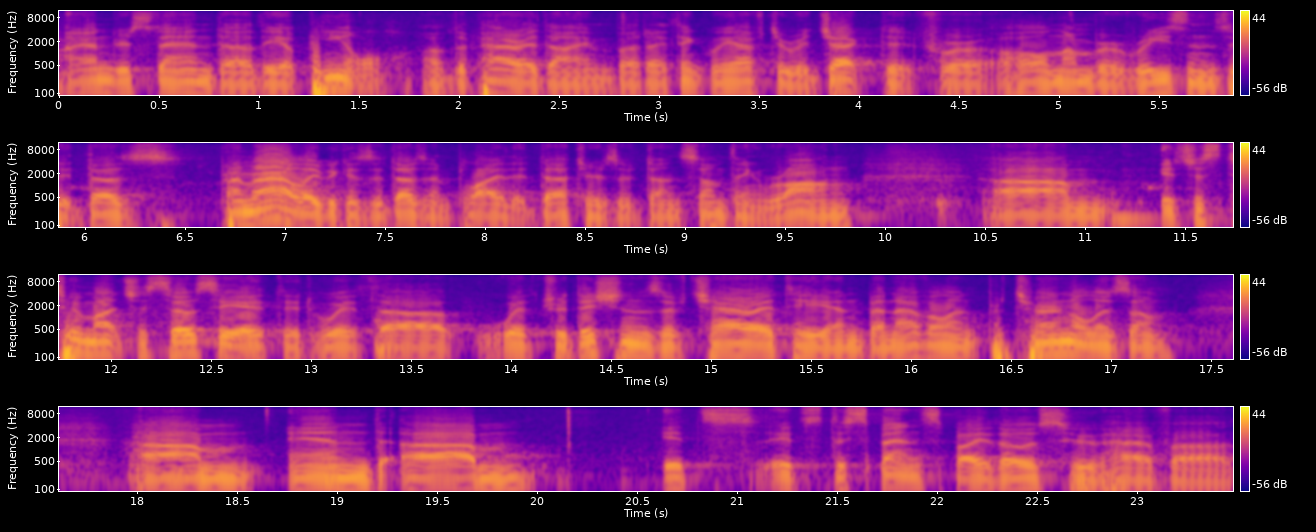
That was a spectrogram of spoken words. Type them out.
I understand uh, the appeal of the paradigm, but I think we have to reject it for a whole number of reasons. It does primarily because it does imply that debtors have done something wrong. Um, it's just too much associated with, uh, with traditions of charity and benevolent paternalism. Um, and um, it's, it's dispensed by those who have, uh,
